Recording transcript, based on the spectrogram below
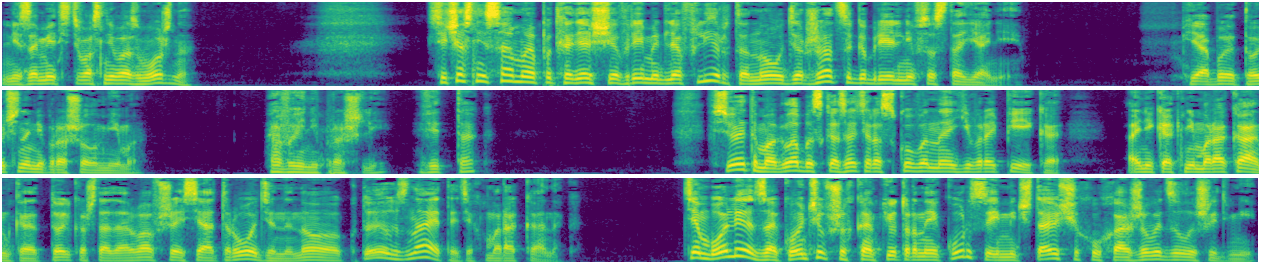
Не заметить вас невозможно. Сейчас не самое подходящее время для флирта, но удержаться Габриэль не в состоянии. Я бы точно не прошел мимо. А вы не прошли, ведь так? Все это могла бы сказать раскованная европейка, а никак не марокканка, только что оторвавшаяся от родины, но кто их знает, этих марокканок? Тем более закончивших компьютерные курсы и мечтающих ухаживать за лошадьми.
